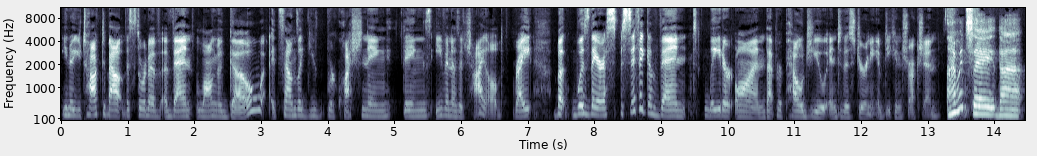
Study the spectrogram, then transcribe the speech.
you know, you talked about this sort of event long ago. It sounds like you were questioning things even as a child, right? But was there a specific event later on that propelled you into this journey of deconstruction? I would say that,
